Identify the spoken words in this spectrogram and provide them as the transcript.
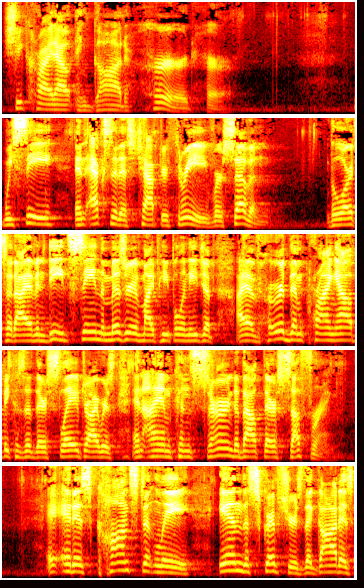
she cried out and God heard her. We see in Exodus chapter 3 verse 7, the Lord said, I have indeed seen the misery of my people in Egypt. I have heard them crying out because of their slave drivers, and I am concerned about their suffering. It is constantly in the scriptures that God is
